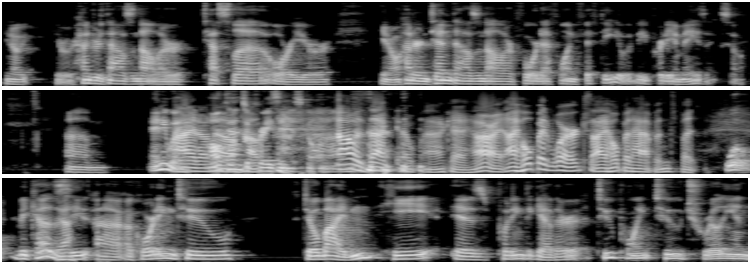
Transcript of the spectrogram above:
you know your hundred thousand dollar Tesla or your, you know, hundred ten thousand dollar Ford F one fifty, it would be pretty amazing. So, um, anyway, I don't all kinds how- of craziness going on. How is that going to? Okay, all right. I hope it works. I hope it happens. But Well, because Yeah. he, uh, according to Joe Biden, he is putting together a $2.2 trillion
